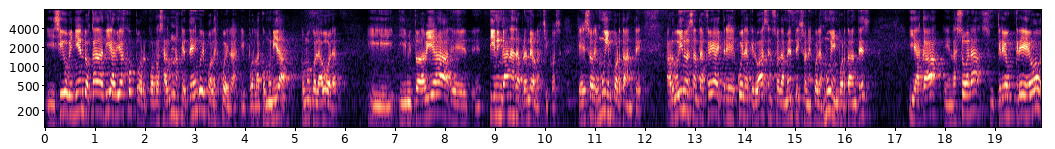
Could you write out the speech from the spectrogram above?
y sigo viniendo, cada día viajo por, los alumnos que tengo y por la escuela y por la comunidad, cómo colabora. Y, todavía eh, tienen ganas de aprender los chicos, que eso es muy importante. Arduino en Santa Fe hay tres escuelas que lo hacen solamente y son escuelas muy importantes. Y acá en la zona, creo, creo,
